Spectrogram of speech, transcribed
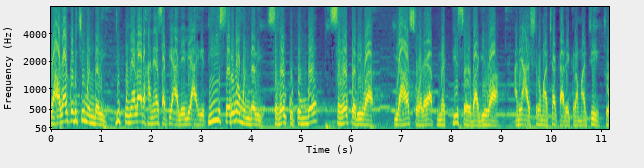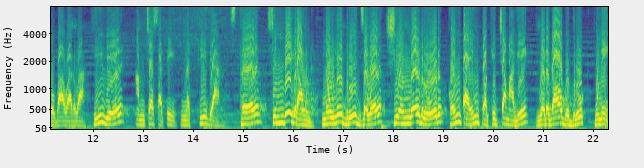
गावाकडची मंडळी जी पुण्याला राहण्यासाठी आलेली आहे ती सर्व मंडळी सहकुटुंब सहपरिवार या सोहळ्यात नक्की सहभागी व्हा. आणि आश्रमाच्या कार्यक्रमाची शोभा वाढवा. ही वेळ आमच्यासाठी नक्की द्या. स्थळ शिंदे ग्राउंड नवले ब्रिज जवळ शिंगड रोड फन टाइम टॉकीजच्या मागे वडगाव बुद्रुक पुणे.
